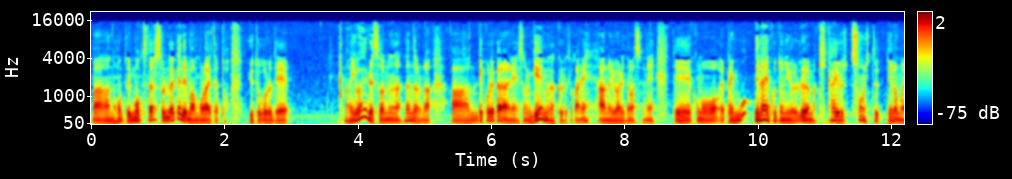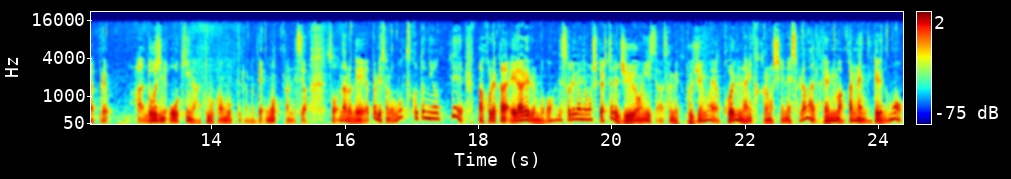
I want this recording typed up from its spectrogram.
まあ、あの本当に持ってたらそれだけでまあもらえたというところで、まあ、いわゆるそのな、なんだろうな、あで、これからね、そのゲームが来るとかね、あの言われてますよね。で、この、やっぱり持ってないことによる、まあ、機械損失っていうのもやっぱり同時に大きいなと僕は思ってたので思ったんですよそうなのでやっぱりその持つことによって、まあ、これから得られるものでそれがねもしかしたら14イーサー350万円を超える何かかもしれないそれはまあ誰にも分からないんだけれども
